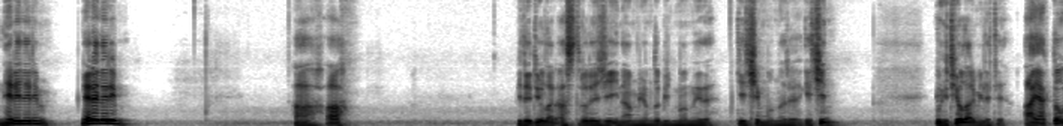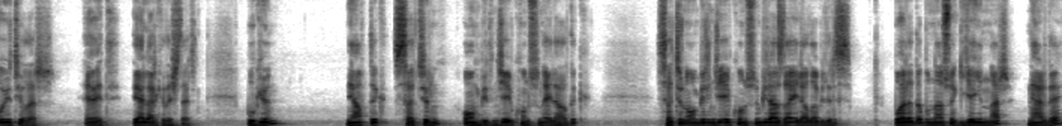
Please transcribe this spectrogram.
Nerelerim? Nerelerim? Ah ah. Bir de diyorlar astrolojiye inanmıyorum da bilmem ne de. Geçin bunları, geçin. Uyutuyorlar milleti. Ayakta uyutuyorlar. Evet, değerli arkadaşlar. Bugün ne yaptık? Satürn 11. ev konusunu ele aldık. Satürn 11. ev konusunu biraz daha ele alabiliriz. Bu arada bundan sonraki yayınlar nerede?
